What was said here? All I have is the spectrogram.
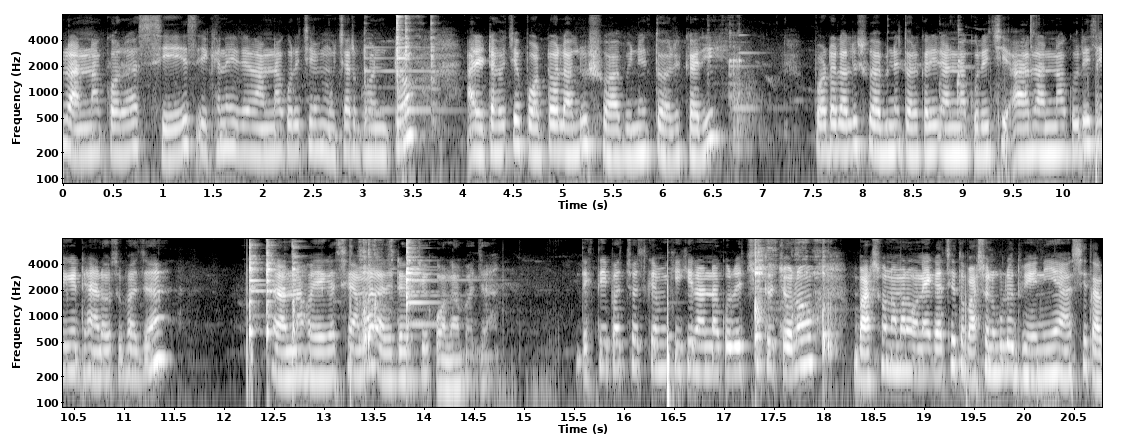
রান্না করা শেষ। এখানে রান্না করেছি আমি মোচার ঘন্ট। আর এটা হচ্ছে পটল আলু সোয়াবিনের তরকারি। পটল আলু সোয়াবিনের তরকারি রান্না করেছি। আর রান্না করেছি ঢ্যাঁড়স ভাজা। রান্না হয়ে গেছে আমার। আর এটা হচ্ছে কলা ভাজা। দেখতেই পাচ্ছ আজকে আমি কী কী রান্না করেছি? তো চলো, বাসন আমার অনেক আছে, তো বাসনগুলো ধুয়ে নিয়ে আসি। তার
